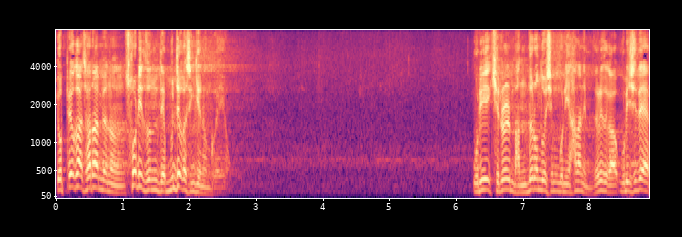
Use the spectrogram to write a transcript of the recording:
이 뼈가 자라면 소리 듣는데 문제가 생기는 거예요. 우리의 길을 만들어 놓으신 분이 하나님입니다. 그래서 우리 시대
